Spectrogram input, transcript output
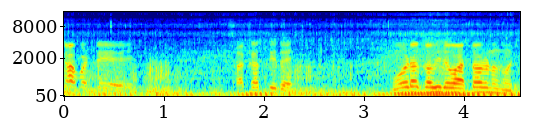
ಸಿಕ್ಕಾಪಟ್ಟೆ ಸಖತ್ತಿದೆ. ಮೋಡ ಕವಿದ ವಾತಾವರಣ ನೋಡಿ.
